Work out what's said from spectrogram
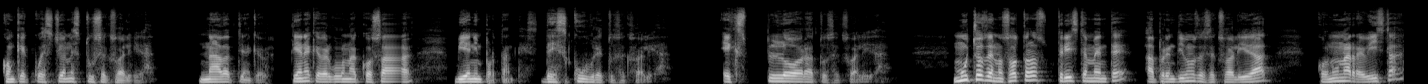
con que cuestiones tu sexualidad. Nada tiene que ver. Tiene que ver con una cosa bien importante. Descubre tu sexualidad. Explora tu sexualidad. Muchos de nosotros, tristemente, aprendimos de sexualidad con una revista.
